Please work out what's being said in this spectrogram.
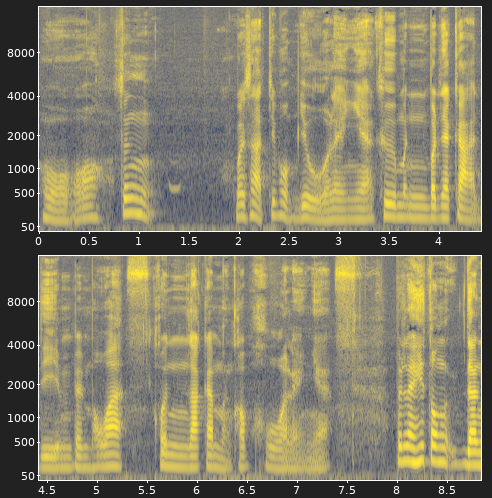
โห ซึ่งบริษัทที่ผมอยู่อะไรเงี้ย คือมันบรรยากาศดี มันเป็นเพราะว่าคนรักกันเหมือนครอบครัวอะไรเงี้ย เป็นอะไรที่ตรงดัน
